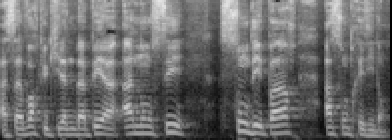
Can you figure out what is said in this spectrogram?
à savoir que Kylian Mbappé a annoncé son départ à son président.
